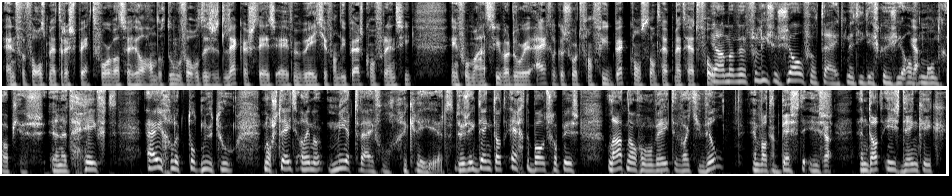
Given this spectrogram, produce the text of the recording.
En vervolgens met respect voor wat ze heel handig doen. Bijvoorbeeld is het lekker steeds even een beetje van die persconferentie informatie, waardoor je eigenlijk een soort van feedback constant hebt met het volk. Ja, maar we verliezen zoveel tijd met die discussie over ja. mondkapjes. En het heeft eigenlijk tot nu toe nog steeds alleen maar meer twijfel gecreëerd. Dus ik denk dat echt de boodschap is: laat nou gewoon weten wat je wil en wat ja. het beste is. Ja. En dat is denk ik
